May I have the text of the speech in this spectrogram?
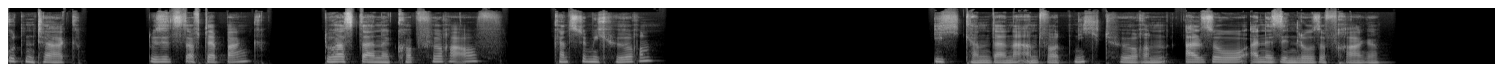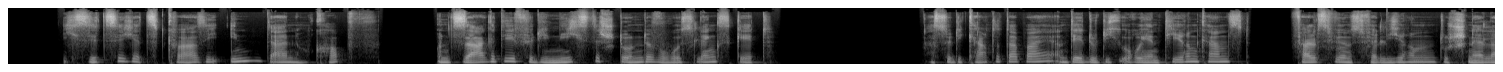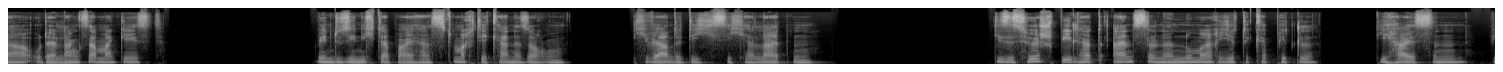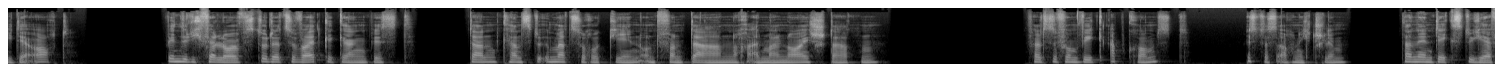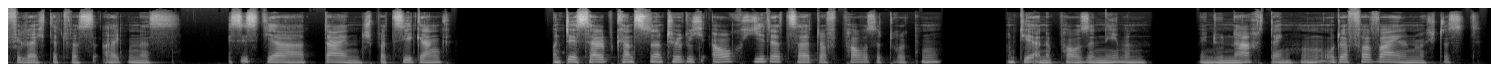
Guten Tag. Du sitzt auf der Bank. Du hast deine Kopfhörer auf. Kannst du mich hören? Ich kann deine Antwort nicht hören, also eine sinnlose Frage. Ich sitze jetzt quasi in deinem Kopf und sage dir für die nächste Stunde, wo es längs geht. Hast du die Karte dabei, an der du dich orientieren kannst, falls wir uns verlieren, du schneller oder langsamer gehst? Wenn du sie nicht dabei hast, mach dir keine Sorgen. Ich werde dich sicher leiten. Dieses Hörspiel hat einzelne nummerierte Kapitel, die heißen wie der Ort. Wenn du dich verläufst oder zu weit gegangen bist, dann kannst du immer zurückgehen und von da noch einmal neu starten. Falls du vom Weg abkommst, ist das auch nicht schlimm. Dann entdeckst du ja vielleicht etwas Eigenes. Es ist ja dein Spaziergang. Und deshalb kannst du natürlich auch jederzeit auf Pause drücken und dir eine Pause nehmen, wenn du nachdenken oder verweilen möchtest.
